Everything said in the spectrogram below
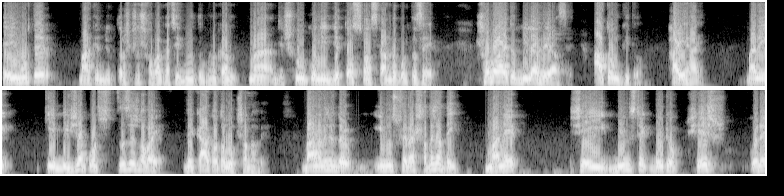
এই মুহূর্তে মার্কিন যুক্তরাষ্ট্র সবার কাছে গুরুত্বপূর্ণ, কারণ না, যে শুল্ক নিয়ে যে তছনছ কাণ্ড করতেছে, সবাই তো বিলা হয়ে আছে, আতঙ্কিত, হাই হাই। মানে কি হিসাব করতেছে সবাই যে কার কত লোকসান হবে। বাংলাদেশের ইউনুস ফেরার সাথে সাথেই মানে সেই বিমস্টেক বৈঠক শেষ করে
